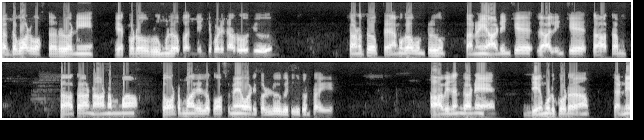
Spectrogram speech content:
పెద్దవాళ్ళు వస్తారు అని ఎక్కడో రూములో బంధించబడిన రోజు తనతో ప్రేమగా ఉంటూ తనని ఆడించే లాలించే తాత తాత నానమ్మ తోటమాలీల కోసమే వాడి కళ్ళు వెతుకుతుంటాయి. ఆ విధంగానే దేవుడు కూడా తనే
